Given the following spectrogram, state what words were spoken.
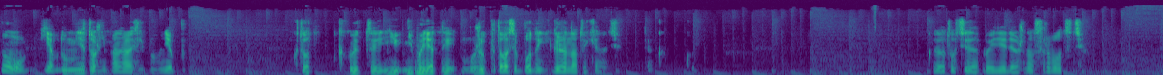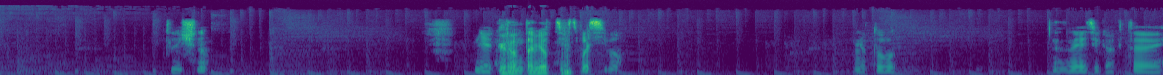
Ну, я думаю, мне тоже не понравилось, либо мне кто-то, какой-то непонятный мужик пытался под ноги гранату кинуть. Так. Когда тут это, по идее, должно сработать. Отлично. Не, гранатомет нет, спасибо. А то знаете, как-то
